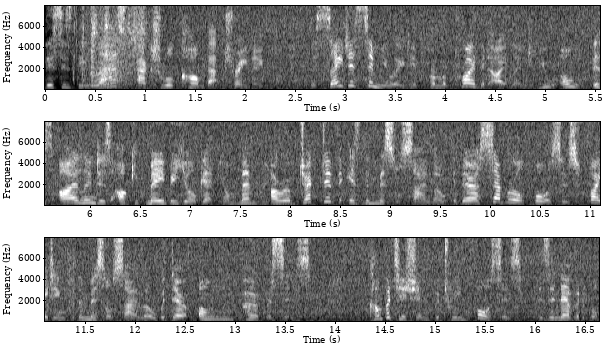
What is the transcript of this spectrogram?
This is the last actual combat training. The site is simulated from a private island you own. This island is occupied. Maybe you'll get your memory. Our objective is the missile silo. There are several forces fighting for the missile silo with their own purposes. Competition between forces is inevitable.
